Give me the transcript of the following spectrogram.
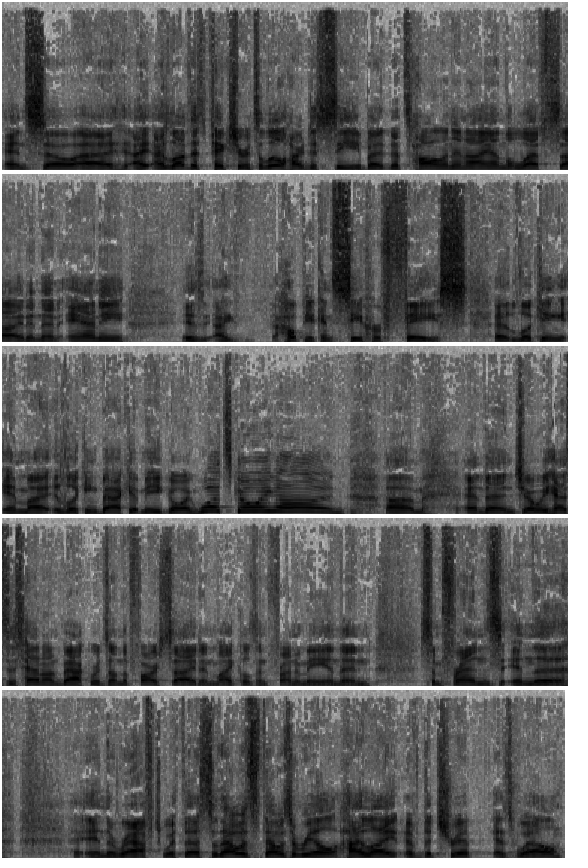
And so uh, I, I love this picture. It's a little hard to see, but that's Holland and I on the left side, and then Annie is I I hope you can see her face uh, looking in my looking back at me going what's going on? Um, and then joey has his hat on backwards on the far side and michael's in front of me and then some friends in the in the raft with us. So that was that was a real highlight of the trip as well.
